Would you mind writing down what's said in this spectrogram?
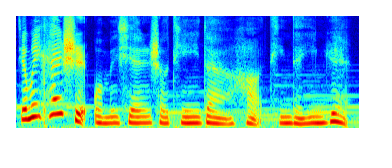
节目一开始，我们先收听一段好听的音乐。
